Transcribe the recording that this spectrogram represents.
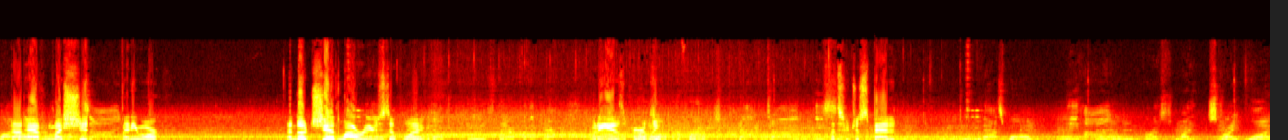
not having my shit anymore. I know Jed Lowrie is still playing, but he is apparently. That's who just batted. Fastball, knee high for a strike. Strike one.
